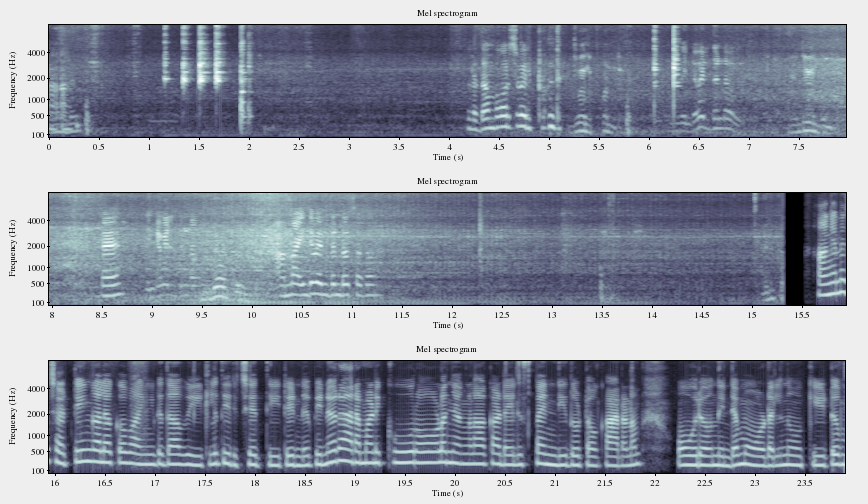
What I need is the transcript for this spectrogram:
ആ ഇതാകുമ്പോ കുറച്ച് വലിപ്പമുണ്ട് ഏ? അമ്മ അതിന്റെ വലുതുണ്ടോ സഖ? അങ്ങനെ ചട്ടിയും കലമൊക്കെ വാങ്ങിയിട്ട് ഇതാ വീട്ടിൽ തിരിച്ചെത്തിയിട്ടുണ്ട്. പിന്നെ ഒരു അരമണിക്കൂറോളം ഞങ്ങൾ ആ കടയിൽ സ്പെൻഡ് ചെയ്തു കേട്ടോ കാരണം ഓരോന്നിന്റെ മോഡൽ നോക്കിയിട്ടും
